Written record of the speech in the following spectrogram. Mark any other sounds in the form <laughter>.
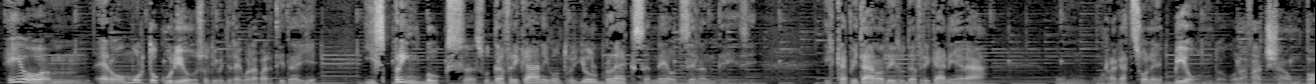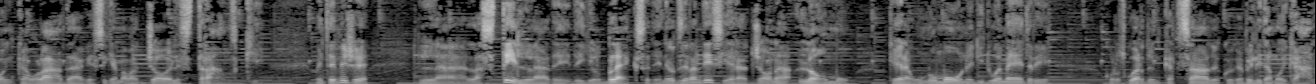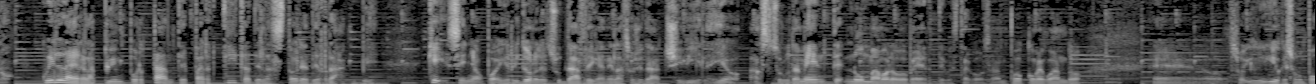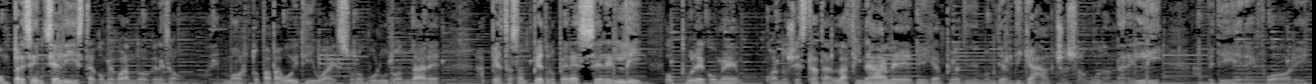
E io mh, mm, ero molto curioso di vedere quella partita, gli, gli Springboks sudafricani contro gli All Blacks neozelandesi. Il capitano dei sudafricani era un, un, ragazzone biondo con la faccia un po' incavolata che si chiamava Joel Stransky, mentre invece la, la stella dei, degli All Blacks, dei neozelandesi, era Jonah Lomu, che era un omone di due metri con lo sguardo incazzato e coi capelli da moicano. Quella era la più importante partita della storia del rugby, che segnò poi il ritorno del Sudafrica nella società civile. Io assolutamente non me la volevo perdere questa cosa, un po' come quando eh, io che sono un po' un presenzialista come quando che ne so, è morto Papa Voitiva e sono voluto andare a Piazza San Pietro per essere lì oppure come quando c'è stata la finale dei campionati del mondiale di calcio sono voluto andare lì a vedere fuori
